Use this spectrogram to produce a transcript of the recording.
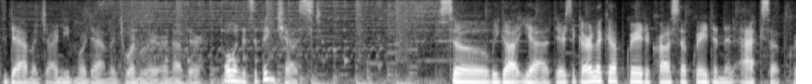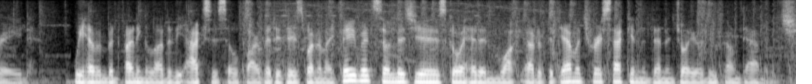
the damage. I need more damage one way or another. Oh, and it's a big chest. So we got, yeah, there's a garlic upgrade, a cross upgrade, and an axe upgrade. We haven't been finding a lot of the axes so far, but it is one of my favorites, so let's just go ahead and walk out of the damage for a second and then enjoy our newfound damage.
